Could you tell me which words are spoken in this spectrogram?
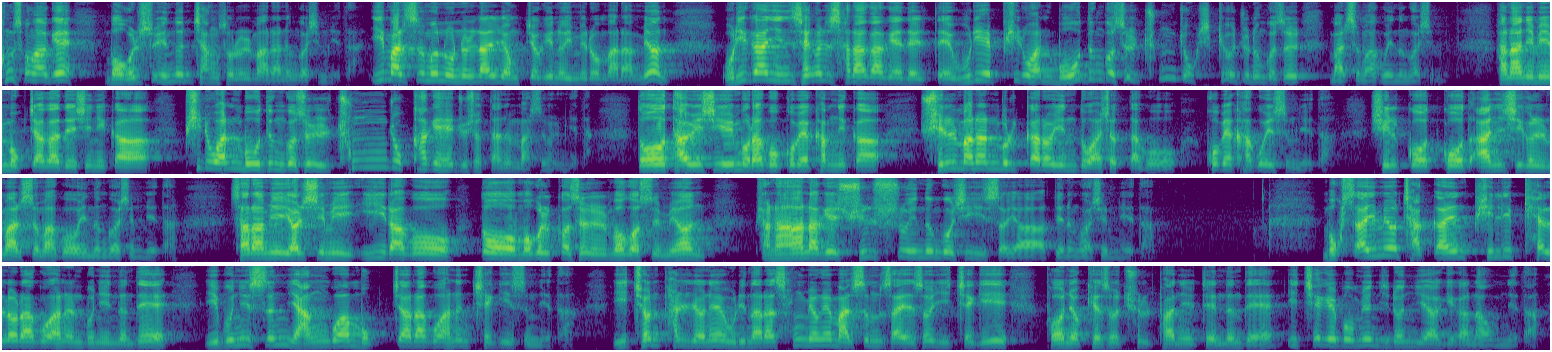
풍성하게 먹을 수 있는 장소를 말하는 것입니다. 이 말씀은 오늘날 영적인 의미로 말하면 우리가 인생을 살아가게 될 때 우리의 필요한 모든 것을 충족시켜 주는 것을 말씀하고 있는 것입니다. 하나님이 목자가 되시니까 필요한 모든 것을 충족하게 해 주셨다는 말씀입니다. 또 다윗이 뭐라고 고백합니까? 쉴 만한 물가로 인도하셨다고 고백하고 있습니다. 쉴 곳 곧 안식을 말씀하고 있는 것입니다. 사람이 열심히 일하고 또 먹을 것을 먹었으면 편안하게 쉴 수 있는 곳이 있어야 되는 것입니다. 목사이며 작가인 필립 켈러라고 하는 분이 있는데 이분이 쓴 양과 목자라고 하는 책이 있습니다. 2008년에 우리나라 생명의 말씀사에서 이 책이 번역해서 출판이 됐는데 이 책에 보면 이런 이야기가 나옵니다.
